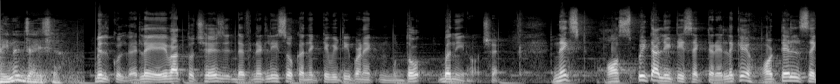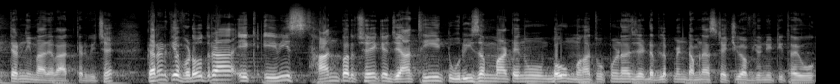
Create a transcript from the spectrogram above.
થઈને જ જાય છે. બિલકુલ. એટલે એ વાત તો છે જ ડેફિનેટલી સો કનેક્ટિવિટી પણ એક મુદ્દો બની રહ્યો છે. નેક્સ્ટ હોસ્પિટાલિટી સેક્ટર, એટલે કે હોટેલ સેક્ટરની મારે વાત કરવી છે. કારણ કે વડોદરા એક એવી સ્થાન પર છે કે જ્યાંથી ટુરિઝમ માટેનું બહુ મહત્વપૂર્ણ જે ડેવલપમેન્ટ હમણાં સ્ટેચ્યુ ઓફ યુનિટી થયું,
